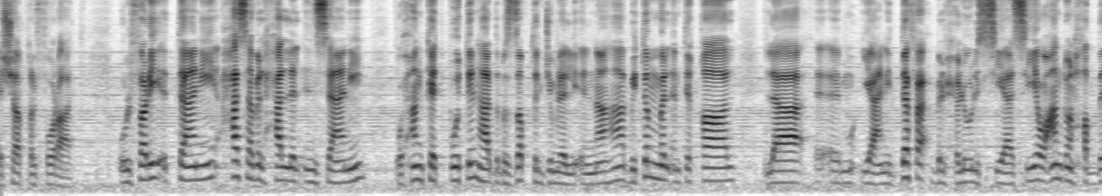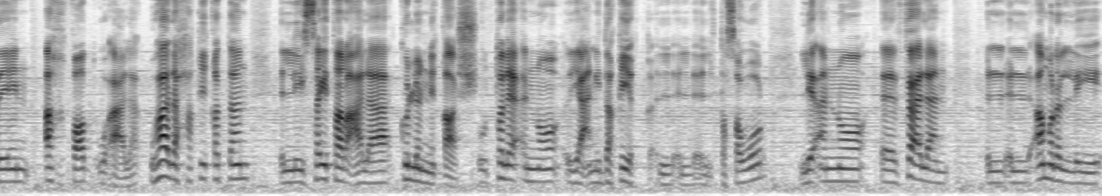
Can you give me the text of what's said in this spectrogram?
شرق الفرات. والفريق الثاني حسب الحل الإنساني وحنكة بوتين هذا بالضبط الجملة اللي قلناها. بيتم الانتقال ل يعني الدفع بالحلول السياسية وعندهم حظين أخفض وأعلى. وهذا حقيقة اللي سيطر على كل النقاش. وطلع أنه يعني دقيق التصور لأنه آه، فعلا الأمر اللي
